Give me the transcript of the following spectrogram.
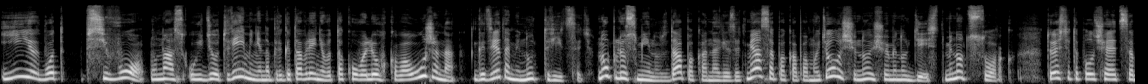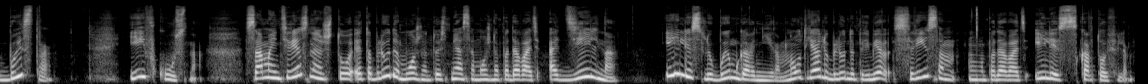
И вот всего у нас уйдет времени на приготовление вот такого легкого ужина где-то минут 30. Ну, плюс-минус, да, пока нарезать мясо, пока помыть овощи, ну, еще минут 10, минут 40. То есть это получается быстро, и вкусно. Самое интересное, что это блюдо можно, то есть мясо можно подавать отдельно или с любым гарниром. Ну вот я люблю, например, с рисом подавать или с картофелем,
